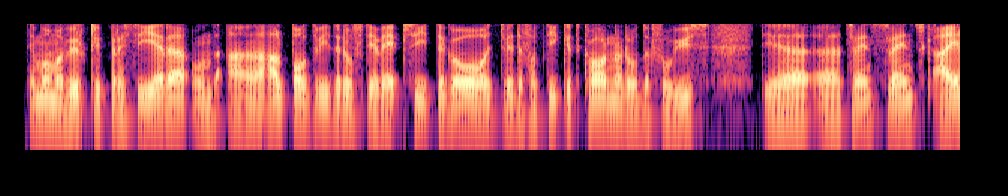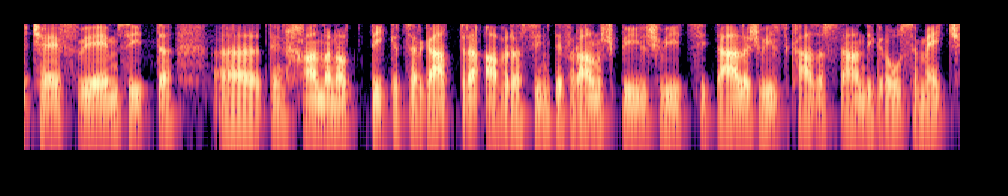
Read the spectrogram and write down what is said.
dann muss man wirklich pressieren und äh, alsbald wieder auf die Webseite gehen, entweder von Ticket Corner oder von uns, die äh, 2020 IHF WM-Seite, äh, dann kann man noch Tickets ergattern, aber das sind vor allem Spiele Schweiz, Italien, Schweiz, Kasachstan, die grossen Match,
